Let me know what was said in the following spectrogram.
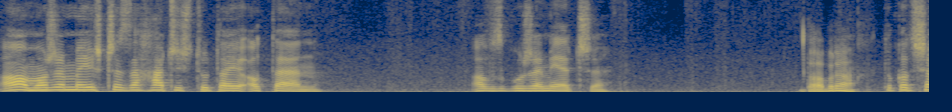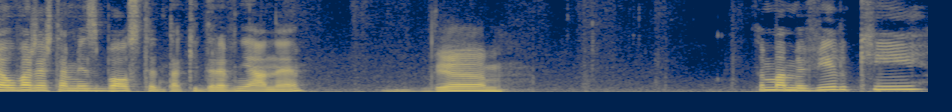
O, możemy jeszcze zahaczyć tutaj o ten. O wzgórze mieczy. Dobra, Tylko trzeba uważać, tam jest boss ten taki drewniany. wiem. Tu mamy wilki.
